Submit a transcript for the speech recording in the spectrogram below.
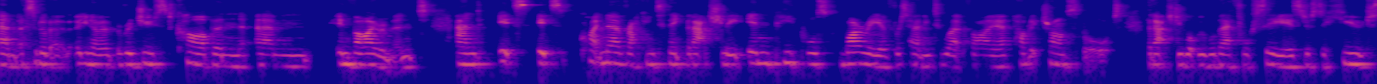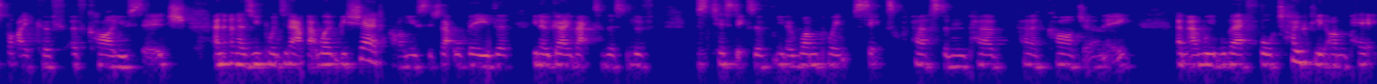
um, a sort of, a, you know, a reduced carbon um, environment. And it's it's quite nerve wracking to think that actually, in people's worry of returning to work via public transport, that actually what we will therefore see is just a huge spike of, of car usage. And, and as you pointed out, that won't be shared car usage. That will be the you know going back to the sort of statistics of you know 1.6 person per per car journey. Um, and we will therefore totally unpick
